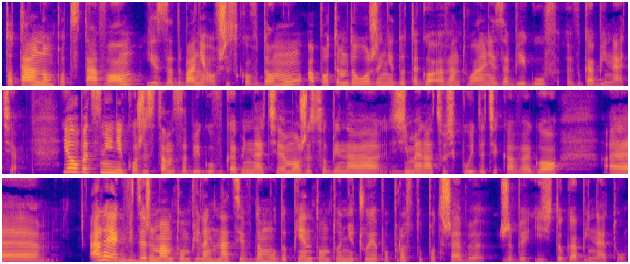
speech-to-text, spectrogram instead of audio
Totalną podstawą jest zadbanie o wszystko w domu, a potem dołożenie do tego ewentualnie zabiegów w gabinecie. Ja obecnie nie korzystam z zabiegów w gabinecie, może sobie na zimę na coś pójdę ciekawego, e, ale jak widzę, że mam tą pielęgnację w domu dopiętą, to nie czuję po prostu potrzeby, żeby iść do gabinetu.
